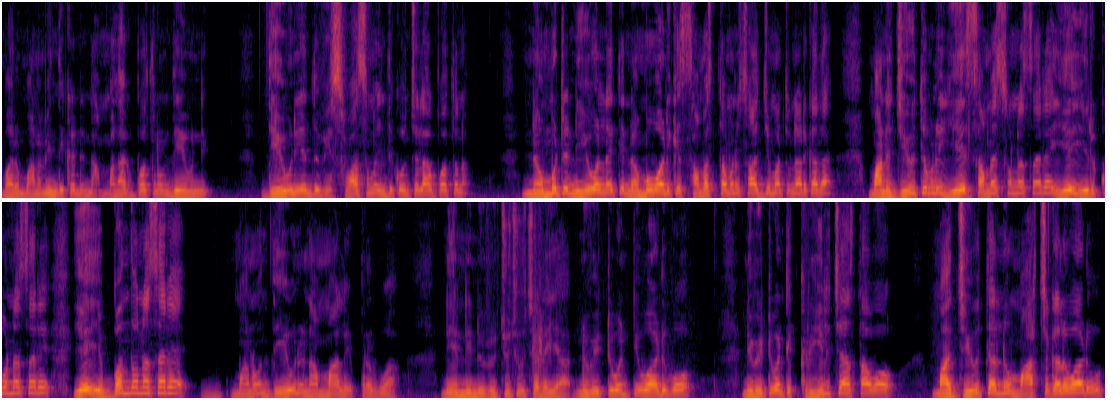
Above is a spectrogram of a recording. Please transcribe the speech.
మరి మనం ఎందుకండి నమ్మలేకపోతున్నాం దేవుణ్ణి? దేవుని ఎందు విశ్వాసం ఎందుకు ఉంచలేకపోతున్నాం? నమ్ముట నీ వలనైతే నమ్మువానికి సమస్తమును సాధ్యం అంటున్నాడు కదా. మన జీవితంలో ఏ సమస్య ఉన్నా సరే ఏ ఇరుకున్నా సరే ఏ ఇబ్బంది ఉన్నా సరే మనం దేవుని నమ్మాలి. ప్రభువా నేను నిన్ను రుచి చూచాడయ్యా నువ్వు ఎటువంటి వాడివో? నువ్వు ఎటువంటి క్రియలు చేస్తావో? మా జీవితాలను మార్చగలవాడు.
